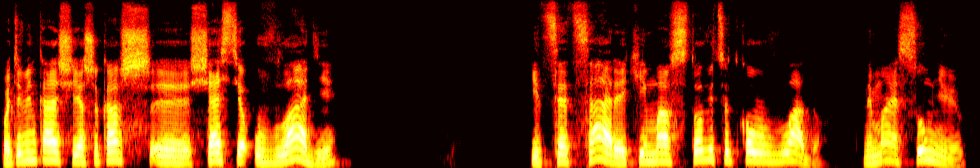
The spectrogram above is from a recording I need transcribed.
Потім він каже, що я шукав е, щастя у владі, і це цар, який мав 100% владу. Немає сумнівів.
